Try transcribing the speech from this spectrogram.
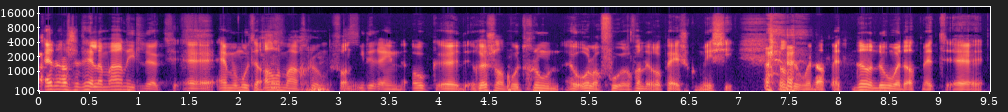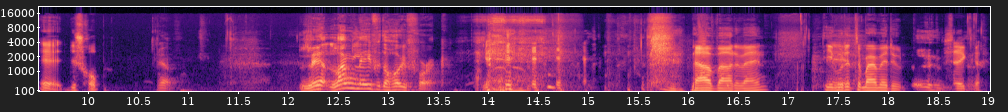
En als het helemaal niet lukt, uh, en we moeten allemaal groen van iedereen, ook uh, Rusland moet groen uh, oorlog voeren van de Europese Commissie, dan doen we dat met, dan doen we dat met de schop. Ja. Le lang leven de hooivork. nou, Boudewijn, je moet het er maar mee doen. Zeker.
